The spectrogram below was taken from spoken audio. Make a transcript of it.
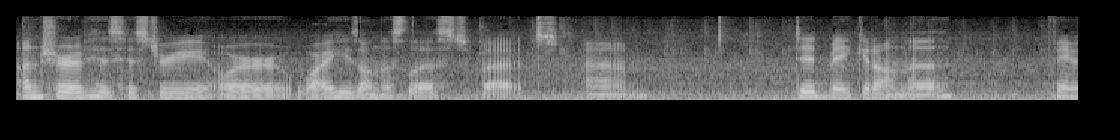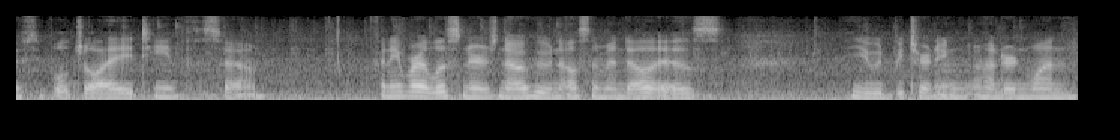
Unsure of his history or why he's on this list, but um, did make it on the famous people July 18th. So, if any of our listeners know who Nelson Mandela is, he would be turning 101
